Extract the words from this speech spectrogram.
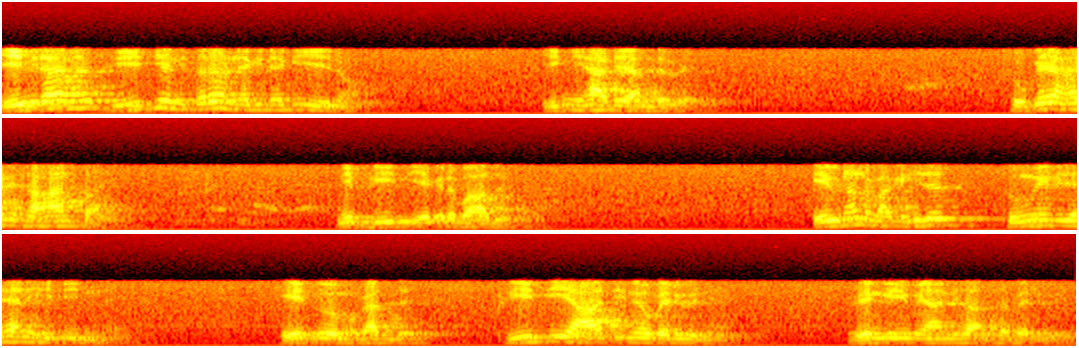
ඒ විතරයි මම ප්‍රීතිය නිතරම නැగి නැగి එනවා. ඉන් එහාට යන්න බෑ. සුඛය හරි සාන්තයි. මේ ප්‍රීතියකට බාධක. ඒ වුණාට මගේ හිත තුන්වෙනි දහන හිටින්නේ නැහැ. හේතුව මොකද්ද? ප්‍රීතිය ආදීනව බැරිුවේ නැහැ. වෙන්වීමේ අනිසංස බැලුවේ.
